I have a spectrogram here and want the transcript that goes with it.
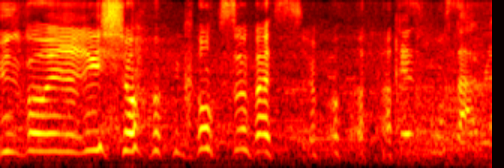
une forêt riche en consommation. Responsable.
